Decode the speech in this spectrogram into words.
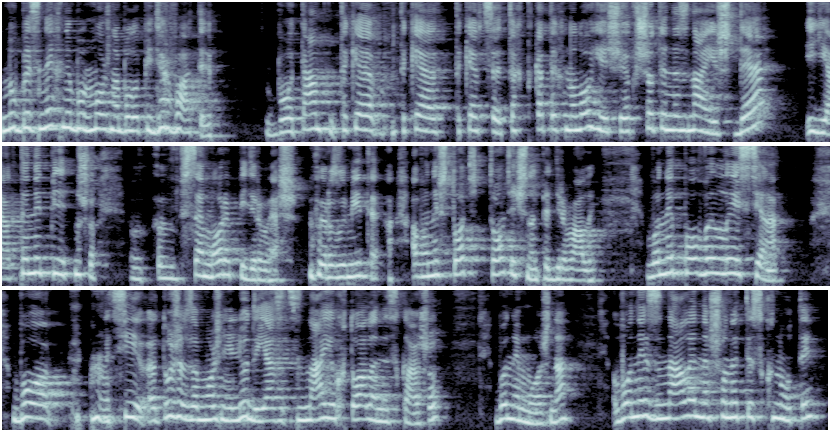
ну, без них не можна було підірвати. Бо там таке, таке, таке це, так- така технологія, що якщо ти не знаєш де і як, ти не під, ну що, все море підірвеш. Ви розумієте? А- вони ж точ, точечно підірвали. Вони повелися. Бо ці дуже заможні люди, я знаю хто, але не скажу, бо не можна. Вони знали, на що натискнути,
